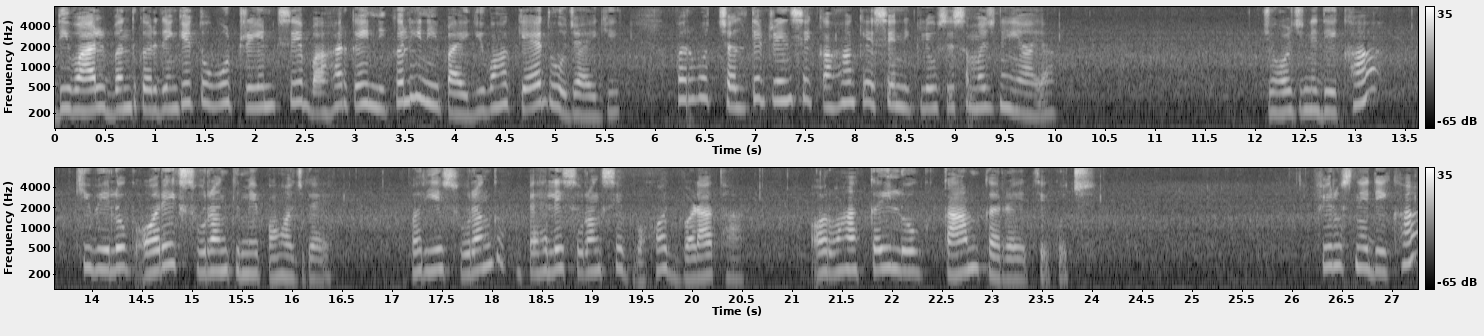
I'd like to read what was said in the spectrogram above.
दीवार बंद कर देंगे तो वो ट्रेन से बाहर कहीं निकल ही नहीं पाएगी, वहाँ कैद हो जाएगी। पर वो चलते ट्रेन से कहाँ कैसे निकले उसे समझ नहीं आया। जॉर्ज ने देखा कि वे लोग और एक सुरंग में पहुँच गए, पर ये सुरंग पहले सुरंग से बहुत बड़ा था और वहाँ कई लोग काम कर रहे थे कुछ। फिर उसने देखा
